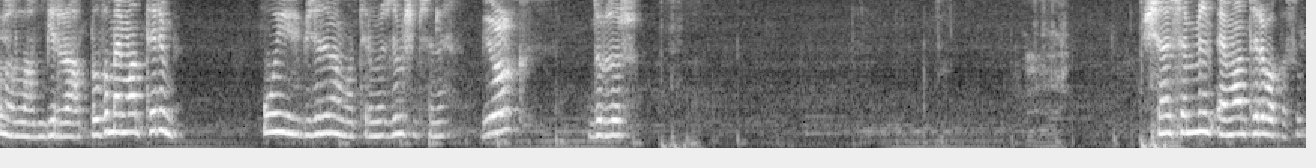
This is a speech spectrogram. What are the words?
Oy Allah'ım bir rahatladım envanterim. Oy güzelim envanterim özlemişim seni. Yok. Dur dur. Sen sen benim envantere bak asıl.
